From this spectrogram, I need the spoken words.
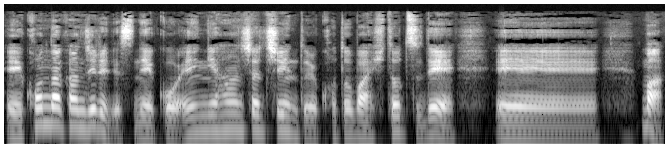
えー、こんな感じでですね、こう演技反射遅延という言葉一つで、えー、まあ、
